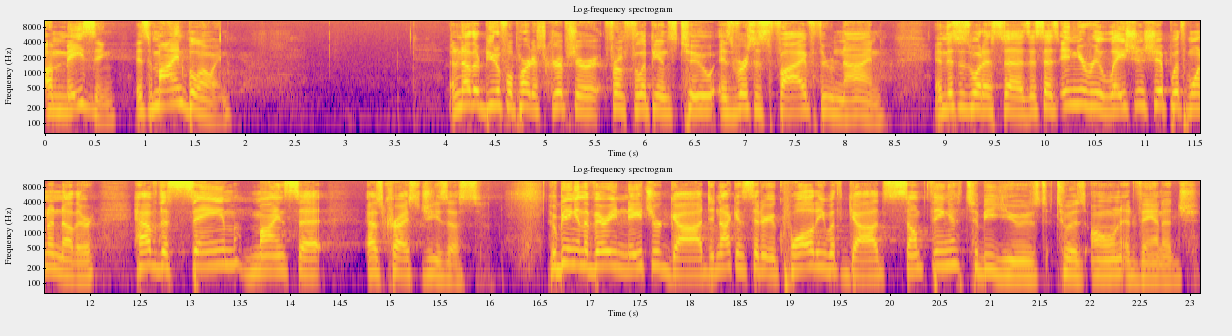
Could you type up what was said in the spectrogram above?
amazing. It's mind blowing. Another beautiful part of scripture from Philippians 2 is verses 5 through 9. And this is what it says it says, In your relationship with one another, have the same mindset as Christ Jesus, who, being in the very nature God, did not consider equality with God something to be used to his own advantage.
